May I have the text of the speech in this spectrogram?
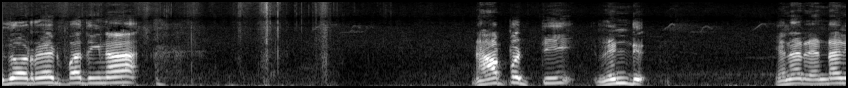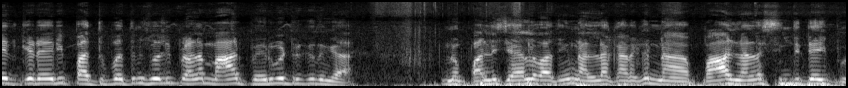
இதோட ரேட் பார்த்தீங்கன்னா நாற்பத்தி ரெண்டு. ஏன்னா ரெண்டாயிரத்து கிடையாது பத்து பத்துன்னு சொல்லி இப்போ நல்லா மாடு பெருவெட்டு இருக்குதுங்க. இன்னும் பள்ளி சேரில் பார்த்தீங்கன்னா நல்லா கறக்கு நான் பால் நல்லா சிந்து டைப்பு.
